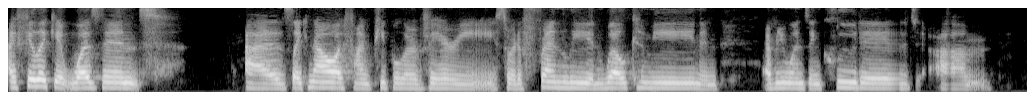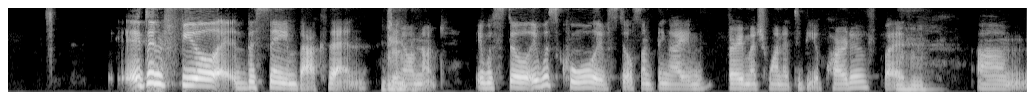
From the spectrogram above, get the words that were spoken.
I feel like it wasn't as like now I find people are very sort of friendly and welcoming and everyone's included. Um, it didn't feel the same back then. Okay. You know, I'm not. It was still. It was cool. It was still something I very much wanted to be a part of, but Mhm. um,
